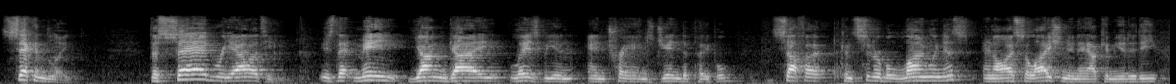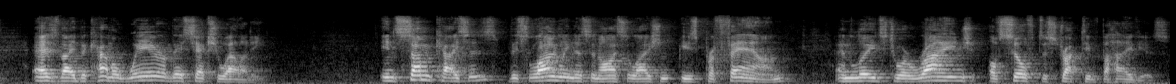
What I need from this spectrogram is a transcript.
Secondly, the sad reality is that many young gay, lesbian, and transgender people suffer considerable loneliness and isolation in our community as they become aware of their sexuality. In some cases, this loneliness and isolation is profound and leads to a range of self destructive behaviours.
